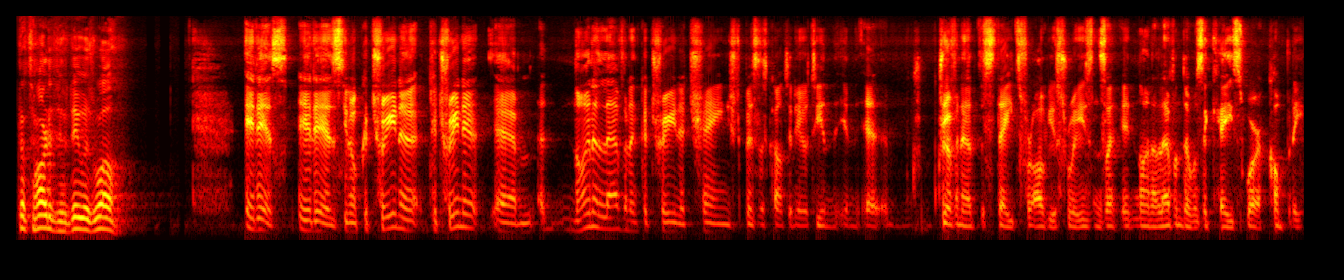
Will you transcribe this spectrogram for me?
that's harder to do as well. It is. It is. You know, Katrina. Katrina. Um, 9-11 and Katrina changed business continuity in, in uh, driven out the states for obvious reasons. In 9-11, there was a case where a company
